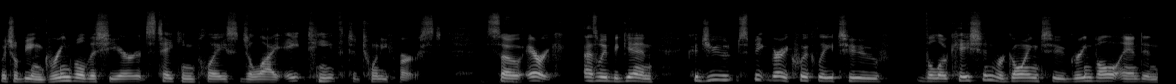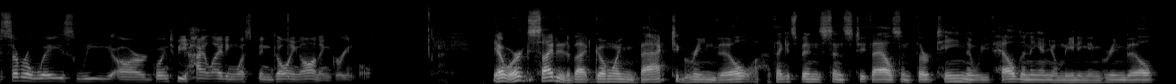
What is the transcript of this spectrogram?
which will be in Greenville this year. It's taking place July 18th to 21st. So, Eric, as we begin, could you speak very quickly to the location? We're going to Greenville, and in several ways, we are going to be highlighting what's been going on in Greenville. Yeah, we're excited about going back to Greenville. I think it's been since 2013 that we've held an annual meeting in Greenville.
